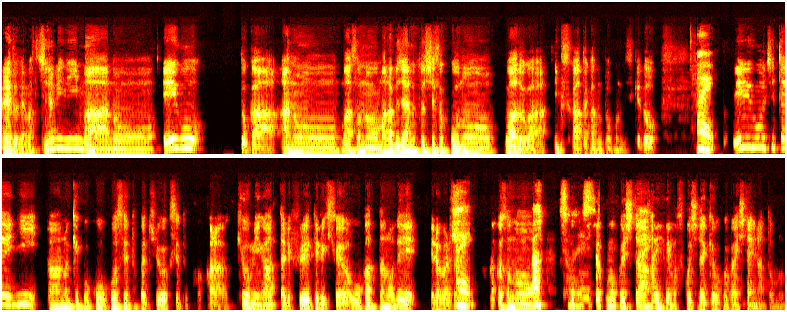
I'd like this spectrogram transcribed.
ありがとうございます。ちなみに今、あの英語とか、あのまあ、その学ぶジャンルとしてそこのワードがいくつかあったかなと思うんですけど、はい。英語自体にあの結構高校生とか中学生とかから興味があったり触れてる機会が多かったので選ばれた。はい。なんかその、あそこに着目したはい。背景も少しだけお伺いしたいなと思っ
